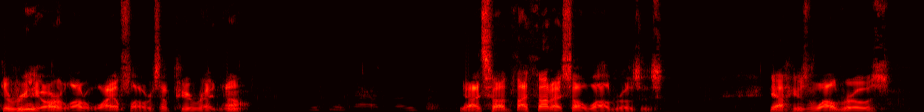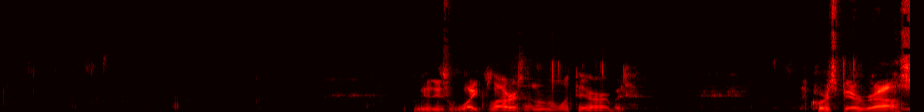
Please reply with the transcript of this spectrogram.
There really are a lot of wildflowers up here right now. Yeah, I saw. I thought I saw wild roses. Yeah, here's a wild rose. Look at these white flowers. I don't know what they are, but of course, bear grass.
